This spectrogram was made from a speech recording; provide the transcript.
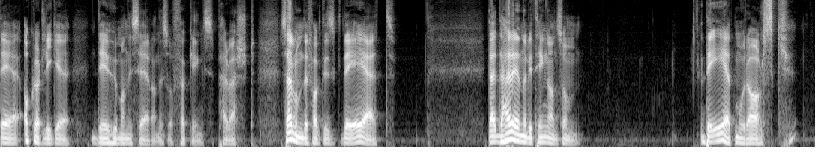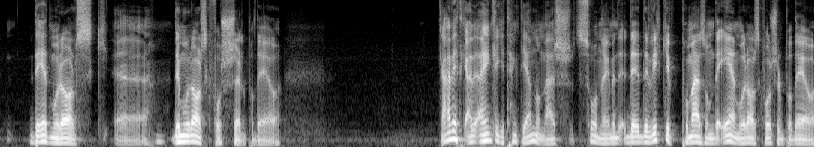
det, er akkurat like dehumaniserende og fuckings perverst. Selv om det faktisk det er et det, det, her er en av de tingene som Det er et moralsk Det er et moralsk eh, Det er moralsk forskjell på det å Jeg vet ikke, jeg har egentlig ikke tenkt igjennom det her så nøye, men det, det virker på meg som det er moralsk forskjell på det å,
